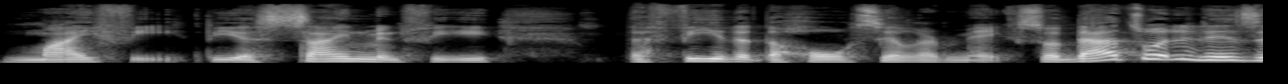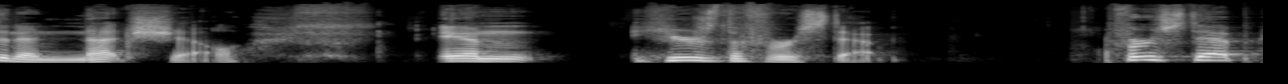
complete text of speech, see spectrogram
my fee, the assignment fee, the fee that the wholesaler makes. So that's what it is in a nutshell. And here's the first step. First step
